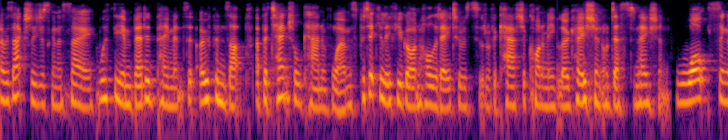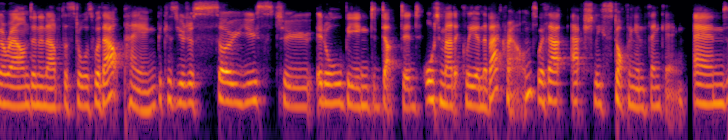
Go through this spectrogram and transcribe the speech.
I was actually just going to say, with the embedded payments, it opens up a potential can of worms, particularly if you go on holiday to a sort of a cash economy location or destination, waltzing around in and out of the stores without paying because you're just so used to it all being deducted automatically in the background without actually stopping and thinking. And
